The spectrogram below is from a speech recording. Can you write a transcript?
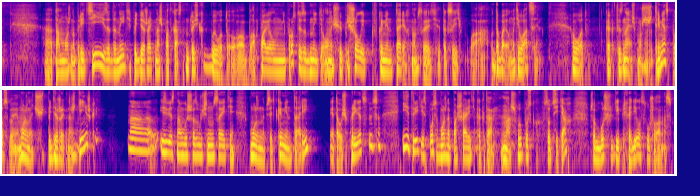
А, Там можно прийти и задонейтить, поддержать наш подкаст. Ну, то есть, как бы вот а, Павел не просто задонейтил, он еще и пришел и в комментариях нам сказать, так сказать, а, добавил мотивации. Вот. Как ты знаешь, можно же тремя способами. Можно чуть-чуть поддержать наш денежкой на известном вышеозвученном сайте. Можно написать комментарий, это очень приветствуется. И третий способ, можно пошарить как-то наш выпуск в соцсетях, чтобы больше людей приходило, слушало нас.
